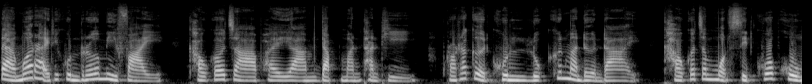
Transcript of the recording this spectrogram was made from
แต่เมื่อไหร่ที่คุณเริ่มมีไฟ เขาก็จะพยายามดับมันทันที เพราะถ้าเกิดคุณลุกขึ้นมาเดินได้ เขาก็จะหมดสิทธิ์ควบคุม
